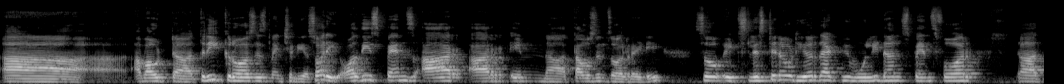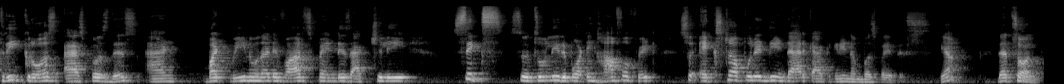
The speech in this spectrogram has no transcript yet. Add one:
uh, about uh, 3 crores is mentioned here. Sorry, all these spends are, are in uh, thousands already. So it's listed out here that we've only done spends for uh, 3 crores as per this. And But we know that if our spend is actually 6, so it's only reporting half of it. So extrapolate the entire category numbers by this. Yeah, that's all.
